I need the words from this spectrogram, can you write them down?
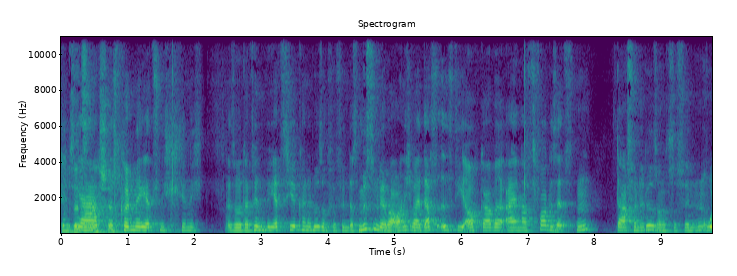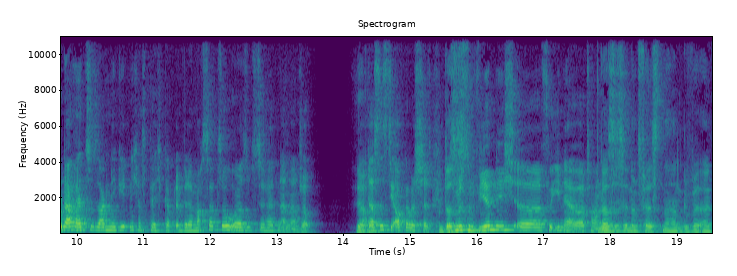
umsetzen ja, als Chef? das können wir jetzt nicht, hier nicht, also da finden wir jetzt hier keine Lösung für finden. Das müssen wir aber auch nicht, weil das ist die Aufgabe eines Vorgesetzten, dafür eine Lösung zu finden. Oder halt zu sagen, nee, geht nicht, hast Pech gehabt. Entweder machst du das so oder suchst dir halt einen anderen Job. ja. Das ist die Aufgabe des Chefs. Und Das, das müssen ein- wir nicht äh, für ihn erörtern. Das ist in einem festen, handgewerk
